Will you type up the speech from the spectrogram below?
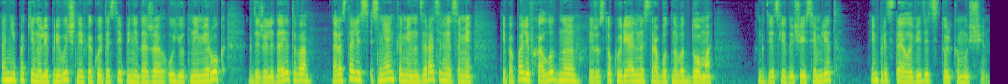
Они покинули привычный в какой-то степени даже уютный мирок, где жили до этого, расстались с няньками и надзирательницами, и попали в холодную и жестокую реальность работного дома, где следующие семь лет им предстояло видеть только мужчин.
